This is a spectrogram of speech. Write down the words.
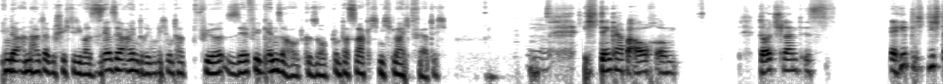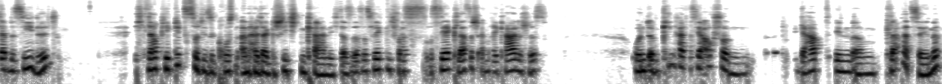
in der Anhaltergeschichte, die war sehr, sehr eindringlich und hat für sehr viel Gänsehaut gesorgt. Und das sage ich nicht leichtfertig. Ich denke aber auch, ähm, Deutschland ist erheblich dichter besiedelt. Ich glaube, hier gibt es so diese großen Anhaltergeschichten gar nicht. Also das ist wirklich was sehr klassisch Amerikanisches. Und ähm, King hat es ja auch schon gehabt in ähm, Klapperzähne.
